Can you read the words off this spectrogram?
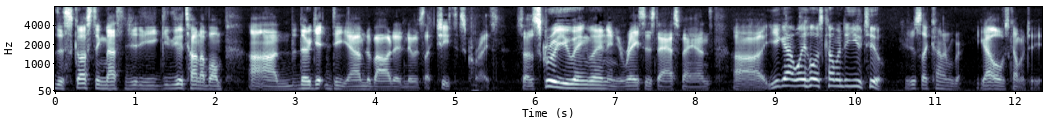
disgusting messages. You get a ton of them. Uh, they're getting DM'd about it, and it was like Jesus Christ. So screw you, England, and your racist ass fans. Uh, you got what was coming to you too. You're just like Conor McGregor. You got was coming to you.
